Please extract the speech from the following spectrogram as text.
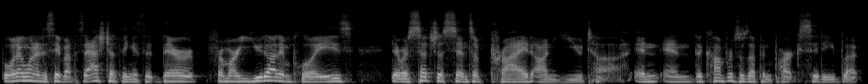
but what I wanted to say about this AASHTO thing is that there, from our UDOT employees, there was such a sense of pride on Utah, and and the conference was up in Park City, but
